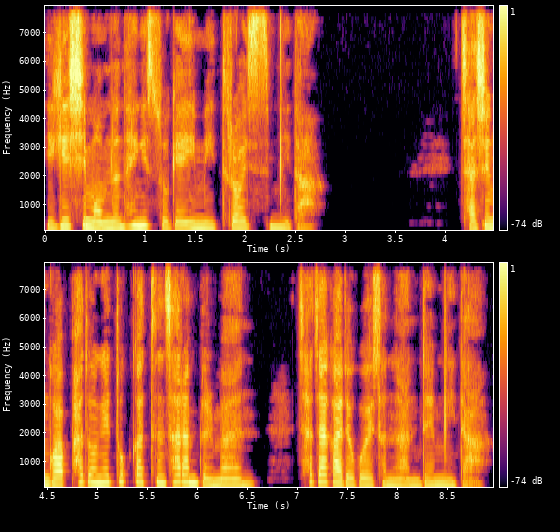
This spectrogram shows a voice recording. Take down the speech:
이기심 없는 행위 속에 이미 들어 있습니다. 자신과 파동이 똑같은 사람들만 찾아가려고 해서는 안 됩니다.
